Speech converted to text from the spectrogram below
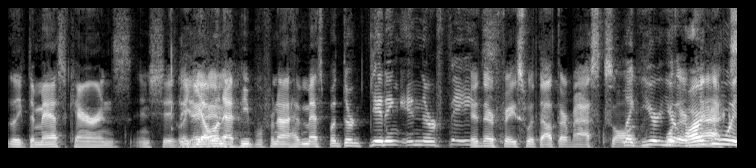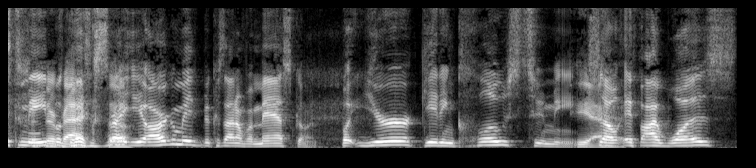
like the mask Karens and shit, like Yeah, yelling yeah. at people for not having masks, but they're getting in their face. in their face without their masks on. like you're Well, you're arguing vaxxed. with me They're because vaxxed, so- right, you're arguing with me because I don't have a mask on, but you're getting close to me. Yeah. So if I was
